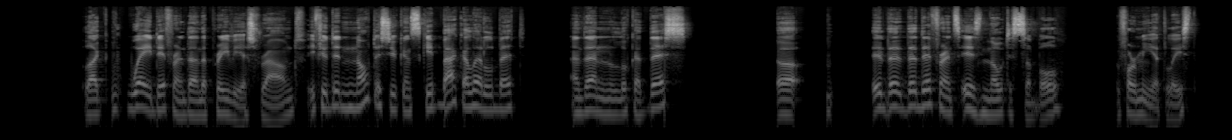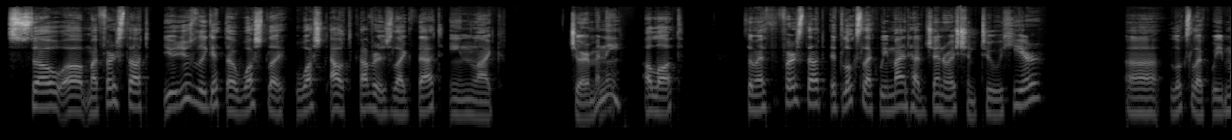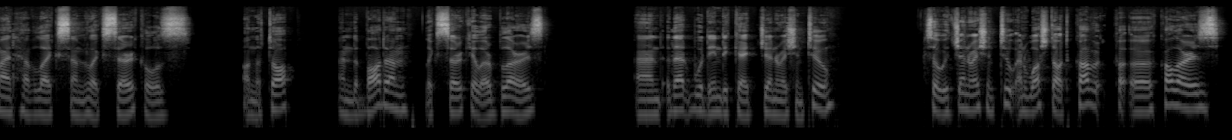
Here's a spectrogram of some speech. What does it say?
like way different than the previous round. If you didn't notice, you can skip back a little bit and then look at this. Uh, the, the difference is noticeable, for me at least. So uh, my first thought, you usually get the washed like washed out coverage like that in like Germany a lot. So my first thought, it looks like we might have generation 2 here. Uh, looks like we might have like some like circles on the top and the bottom, like circular blurs and that would indicate generation 2. So with generation 2 and washed out co uh, colors,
